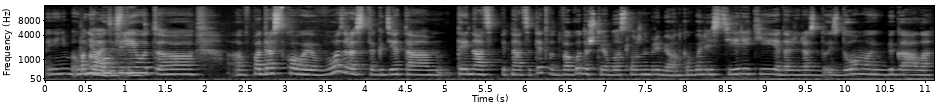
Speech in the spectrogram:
я не... у меня был период э, в подростковый возраст, где-то 13-15 лет, вот два года, что я была сложным ребенком. Были истерики, я даже раз из дома убегала,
